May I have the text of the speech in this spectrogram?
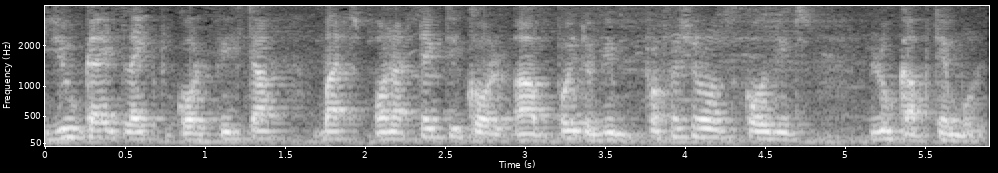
you guys like to call filter, but on a technical uh, point of view, professionals call it lookup table,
